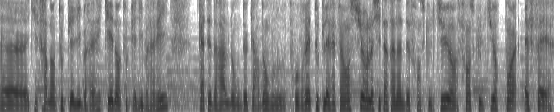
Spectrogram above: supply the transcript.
Euh, qui sera dans toutes les librairies, qui est dans toutes les librairies. Cathédrale donc de Cardon, vous trouverez toutes les références sur le site internet de France Culture, franceculture.fr.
